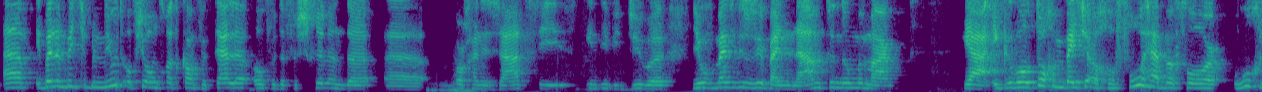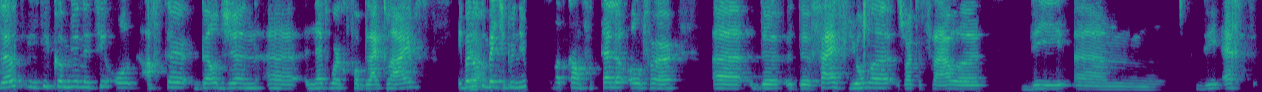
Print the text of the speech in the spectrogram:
Um, ik ben een beetje benieuwd of je ons wat kan vertellen over de verschillende uh, organisaties, individuen. Je hoeft mensen niet zozeer bij naam te noemen, maar ja, ik wil toch een beetje een gevoel hebben voor hoe groot is die community achter Belgian uh, Network for Black Lives. Ik ben ook een beetje benieuwd of je wat kan vertellen over uh, de, de vijf jonge zwarte vrouwen die, um, die echt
